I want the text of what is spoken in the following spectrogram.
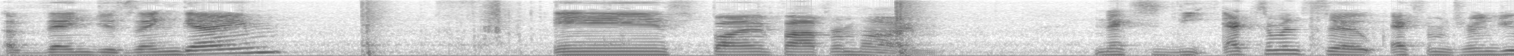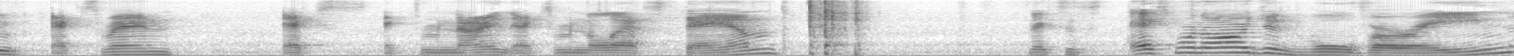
Avengers Endgame. And Spider-Man Far From Home. Next is the X-Men, so X-Men Trilogy of X-Men, X, X-Men 9, X-Men The Last Stand. Next is X-Men Origins Wolverine.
